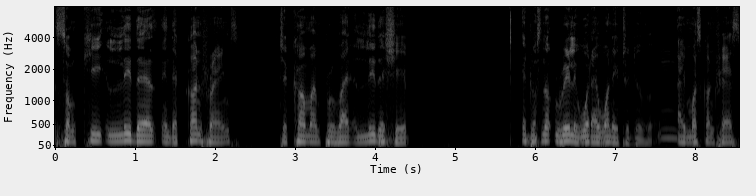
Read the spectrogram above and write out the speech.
some key leaders in the conference to come and provide leadership. It was not really what I wanted to do, Mm. I must confess,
